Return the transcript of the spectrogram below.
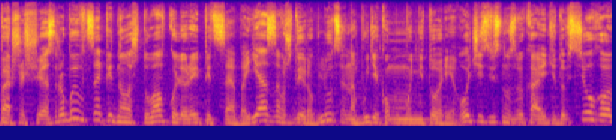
Перше, що я зробив, це підналаштував кольори під себе. Я завжди роблю це на будь-якому моніторі. Очі, звісно, звикають до всього,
